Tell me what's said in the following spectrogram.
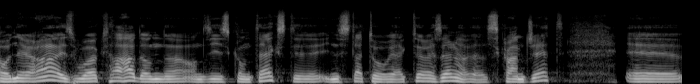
Onera has worked hard on, uh, on this context uh, in Stato reactor as well, uh, scramjet. Uh,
